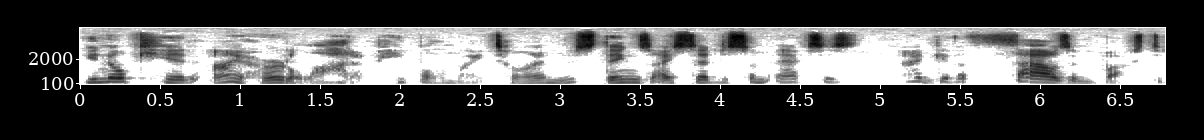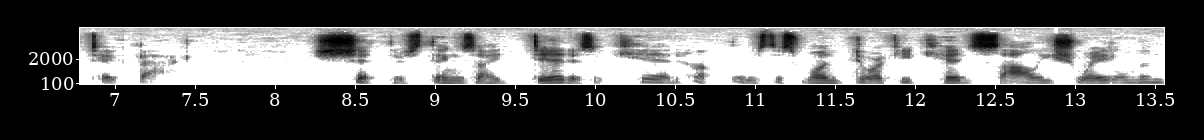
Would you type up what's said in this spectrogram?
You know, kid, I hurt a lot of people in my time. There's things I said to some exes I'd give a thousand bucks to take back. Shit, there's things I did as a kid. Huh. There was this one dorky kid, Solly Schwedelman.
